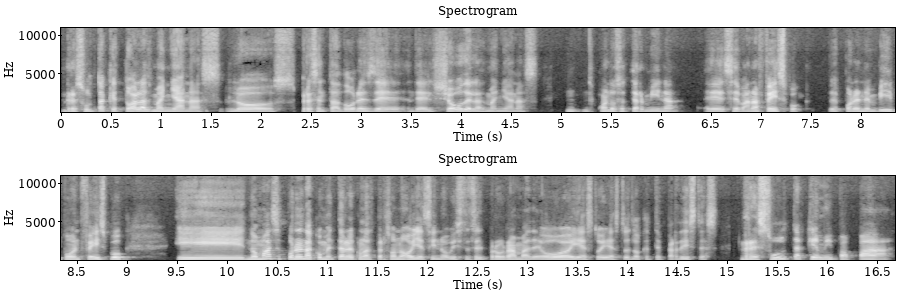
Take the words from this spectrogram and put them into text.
resulta que todas las mañanas los presentadores del show de las mañanas, cuando se termina, eh, se van a Facebook, se ponen en vivo en Facebook y nomás se ponen a comentar con las personas, oye, si no viste el programa de hoy, esto y esto es lo que te perdiste. Resulta que mi papá,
